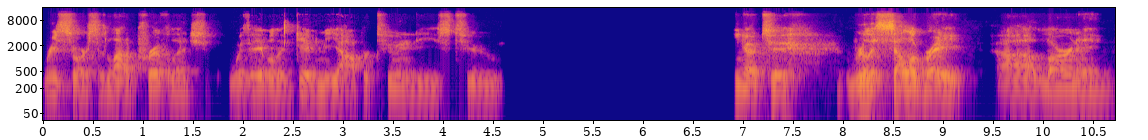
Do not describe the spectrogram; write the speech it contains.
resources, a lot of privilege, was able to give me opportunities to, you know, to really celebrate uh, learning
